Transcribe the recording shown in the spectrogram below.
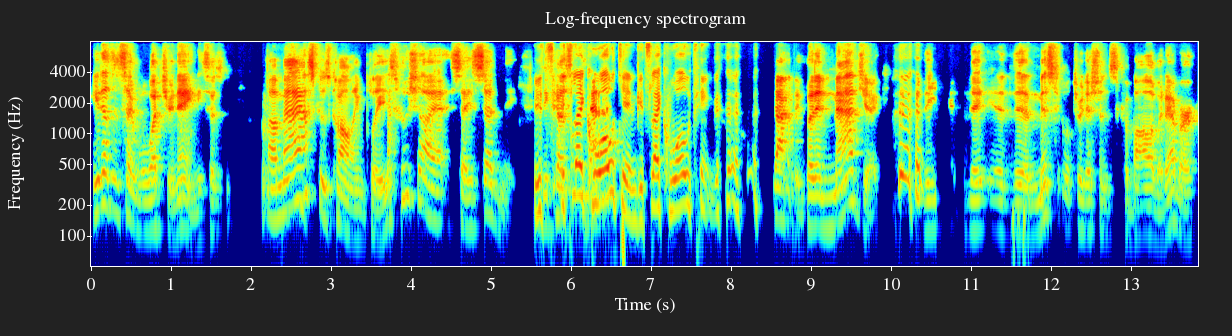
He doesn't say, Well, what's your name? He says, uh, may I ask who's calling, please? Who should I say said me? It's, because it's like quoting. It's like quoting. exactly. But in magic, the, the the mystical traditions, Kabbalah, whatever,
